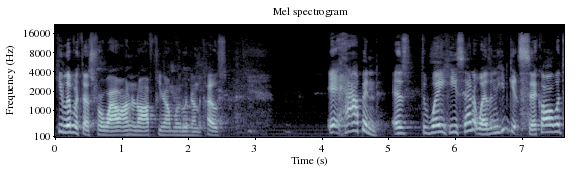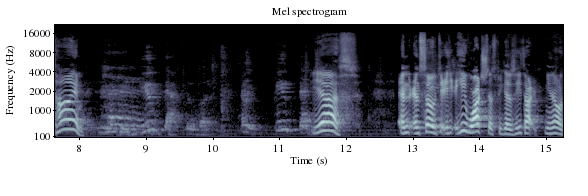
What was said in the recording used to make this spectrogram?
He lived with us for a while, on and off, you know, when we lived on the coast. It happened as the way he said it was, and he'd get sick all the time. Yes. And, and so he watched us because he thought, you know,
